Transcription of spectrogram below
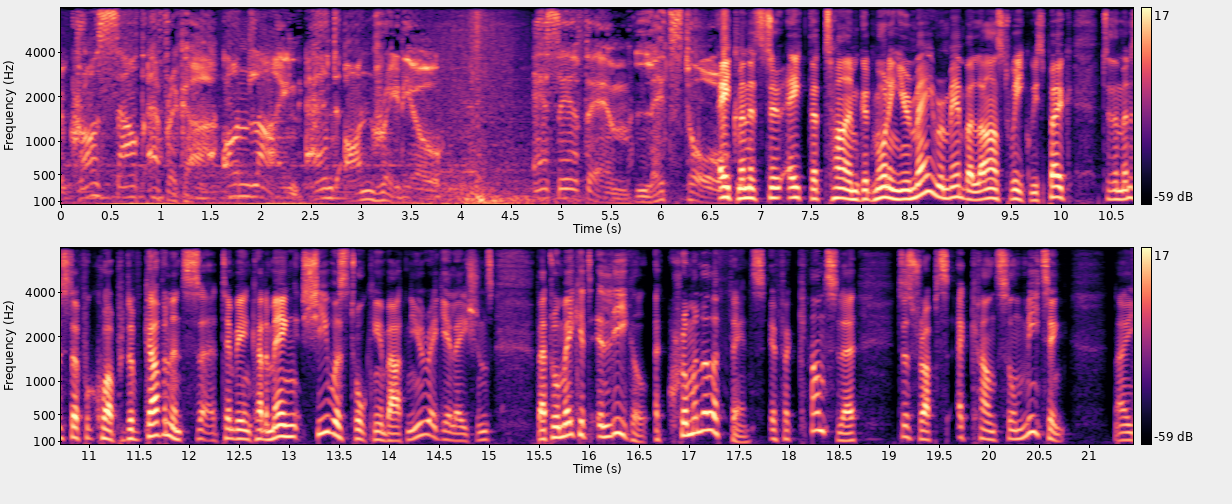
across South Africa, online and on radio. SAFM, let's talk. Eight minutes to eight the time. Good morning. You may remember last week we spoke to the Minister for Cooperative Governance, uh, Thembi Nkadimeng. She was talking about new regulations that will make it illegal, a criminal offence, if a councillor disrupts a council meeting. Now,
